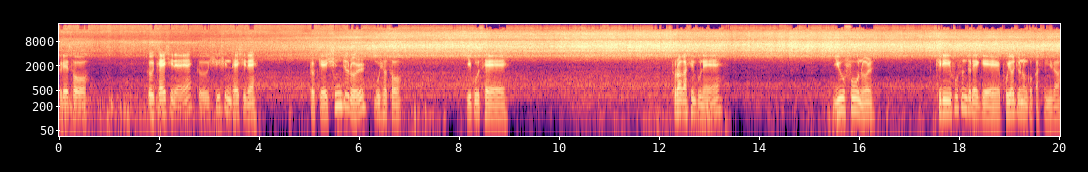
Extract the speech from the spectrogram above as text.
그래서 그 대신에 그 시신 대신에 그렇게 신주를 모셔서 이곳에 돌아가신 분의 유훈을 길이 후순들에게 보여주는 것 같습니다.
